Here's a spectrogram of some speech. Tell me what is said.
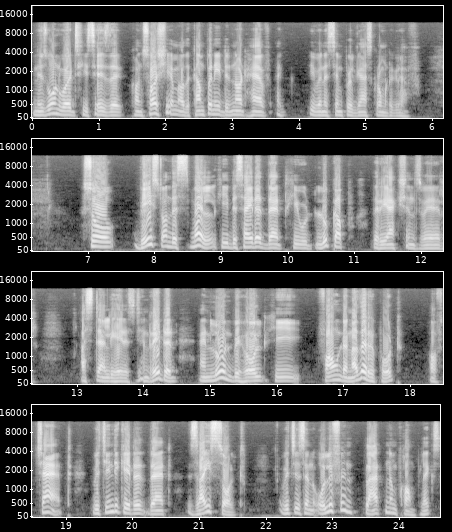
in his own words he says the consortium or the company did not have a, even a simple gas chromatograph. So, based on the smell he decided that he would look up the reactions where acetaldehyde is generated and lo and behold he found another report of chat which indicated that Zeise's salt which is an olefin platinum complex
